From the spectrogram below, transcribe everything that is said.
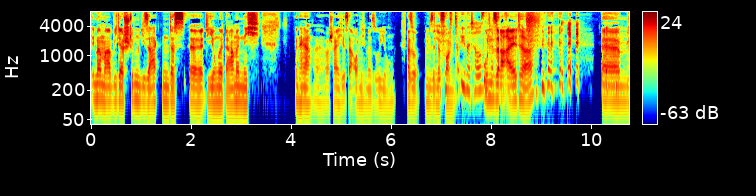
immer mal wieder Stimmen, die sagten, dass äh, die junge Dame nicht naja, äh, wahrscheinlich ist er auch nicht mehr so jung. Also im Sinne von unser Alter. Ähm,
